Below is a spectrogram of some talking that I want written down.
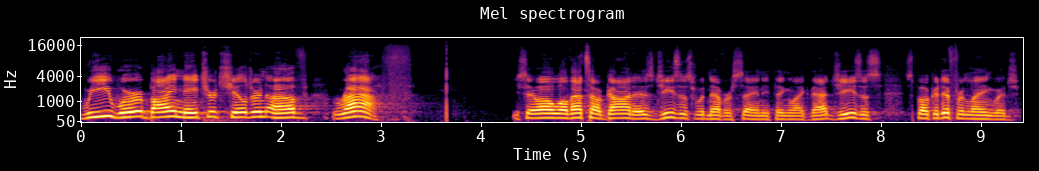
We were by nature children of wrath. You say, oh, well, that's how God is. Jesus would never say anything like that. Jesus spoke a different language.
